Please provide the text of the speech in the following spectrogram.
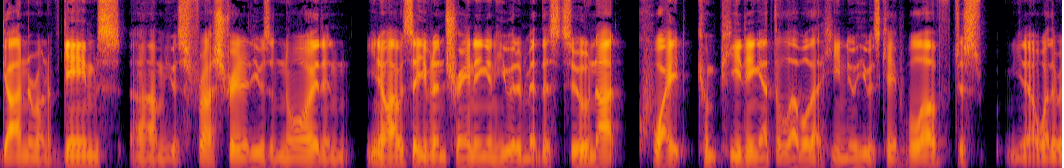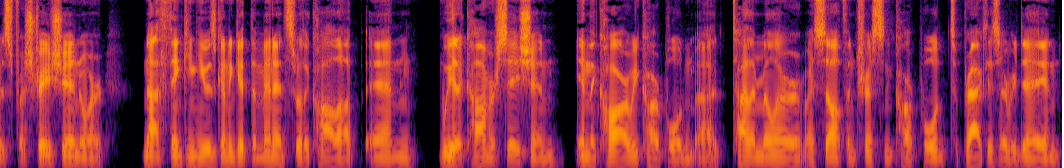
gotten a run of games. Um, he was frustrated, he was annoyed, and you know, I would say even in training, and he would admit this too, not quite competing at the level that he knew he was capable of. Just you know, whether it was frustration or not thinking he was going to get the minutes or the call up, and we had a conversation in the car. We carpooled. Uh, Tyler Miller, myself, and Tristan carpooled to practice every day, and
